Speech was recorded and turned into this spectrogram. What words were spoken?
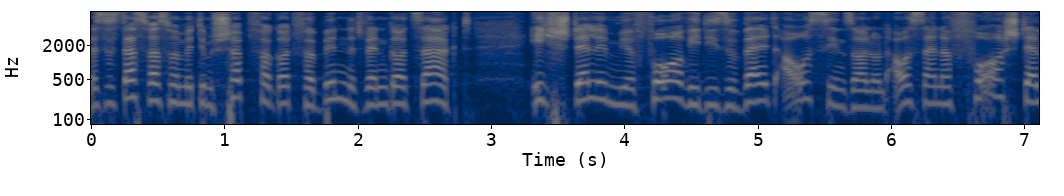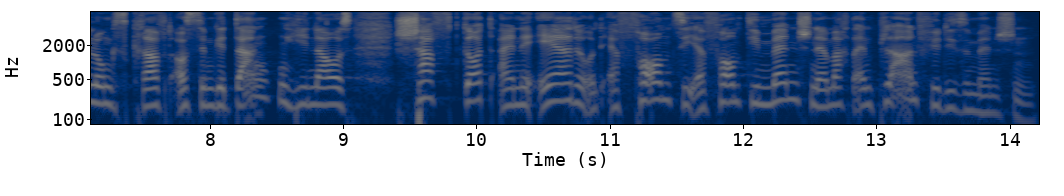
Das ist das, was man mit dem Schöpfer Gott verbindet, wenn Gott sagt, ich stelle mir vor, wie diese Welt aussehen soll und aus seiner Vorstellungskraft, aus dem Gedanken hinaus schafft Gott eine Erde und er formt sie, er formt die Menschen, er macht einen Plan für diese Menschen.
